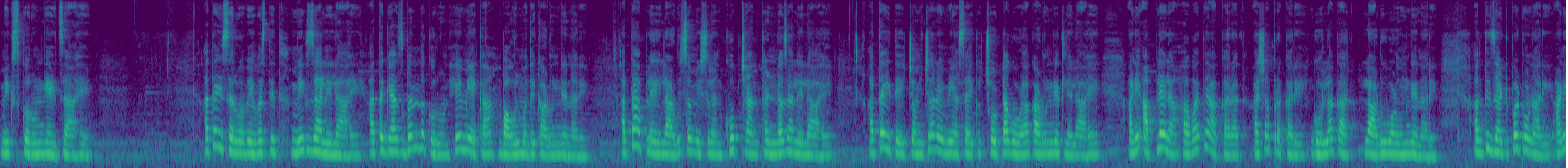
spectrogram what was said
मिक्स करून घ्यायचं आहे. आता हे सर्व व्यवस्थित मिक्स झालेलं आहे. आता गॅस बंद करून हे मी एका बाऊलमध्ये काढून घेणार आहे. आता आपलं हे लाडूचं मिश्रण खूप छान थंड झालेलं आहे. आता इथे चमच्याने मी असा एक छोटा गोळा काढून घेतलेला आहे आणि आपल्याला हवा त्या आकारात अशा प्रकारे गोलाकार लाडू वळून घेणारे. अगदी झटपट होणारी आणि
